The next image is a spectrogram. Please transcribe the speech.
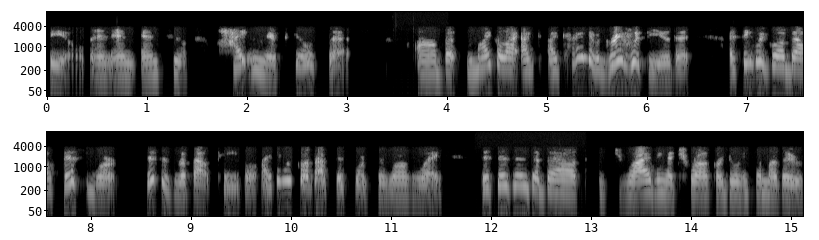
field and, and, and to heighten their skill set. Um, but Michael, I, I, I kind of agree with you that I think we go about this work. This is about people. I think we go about this work the wrong way. This isn't about driving a truck or doing some other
